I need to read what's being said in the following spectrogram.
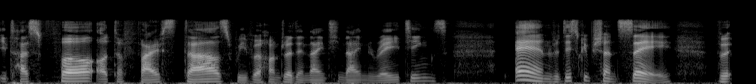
It has 4 out of 5 stars with 199 ratings. And the description say the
